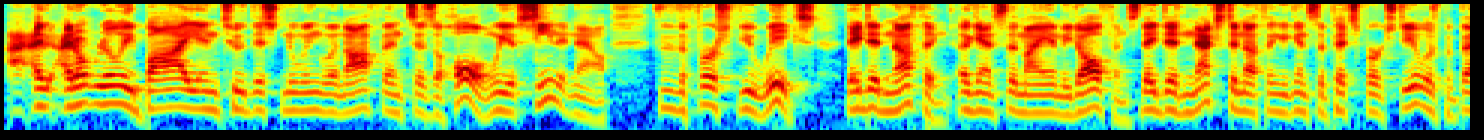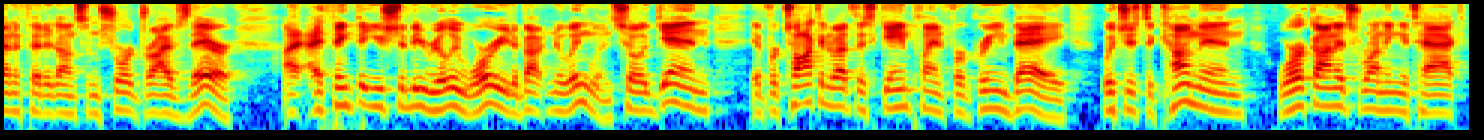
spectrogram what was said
I, I don't really buy into this New England offense as a whole. We have seen it now through the first few weeks. They did nothing against the Miami Dolphins. They did next to nothing against the Pittsburgh Steelers, but benefited on some short drives there. I, I think that you should be really worried about New England. So, again, if we're talking about this game plan for Green Bay, which is to come in, work on its running attack,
